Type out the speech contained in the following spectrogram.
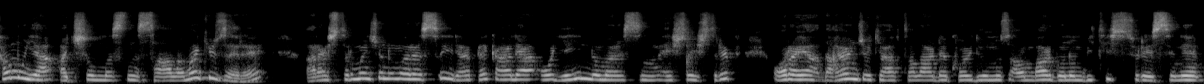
kamuya açılmasını sağlamak üzere araştırmacı numarasıyla pekala o yayın numarasını eşleştirip oraya daha önceki haftalarda koyduğumuz ambargonun bitiş süresini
